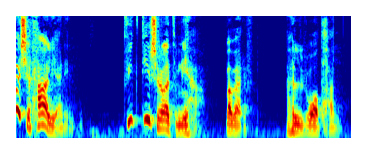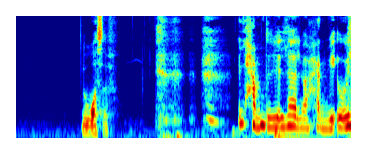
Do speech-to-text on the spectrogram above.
ماشي الحال يعني. في كتير شغلات منيحة. ما بعرف هل واضحة الوصف؟ الحمد لله الواحد بيقول.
